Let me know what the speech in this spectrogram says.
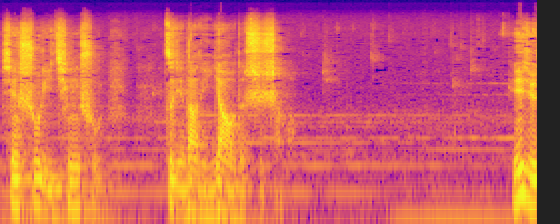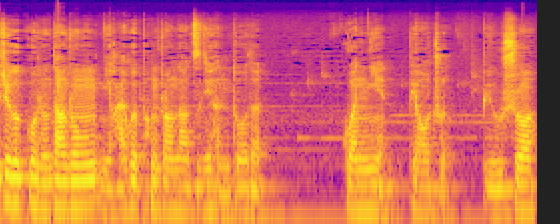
先梳理清楚自己到底要的是什么。也许这个过程当中，你还会碰撞到自己很多的观念标准，比如说，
